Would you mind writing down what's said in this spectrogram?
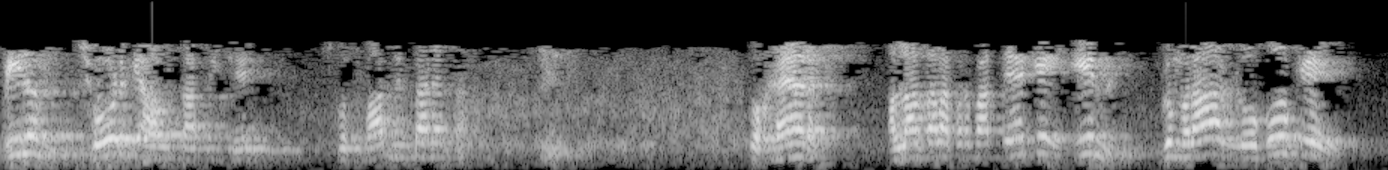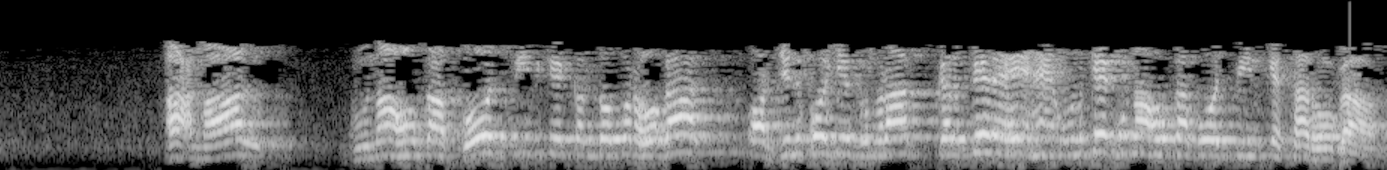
فلم چھوڑ گیا ہوتا پیچھے، اس کو سواد ملتا رہتا۔ تو خیر، اللہ تعالیٰ فرماتے ہیں کہ ان گمراہ لوگوں کے اعمال گناہوں کا بوجھ بھی ان کے کندھوں پر ہوگا۔ اور جن کو یہ گمراہ کرتے رہے ہیں، ان کے گناہوں کا بوجھ بھی ان کے سر ہوگا۔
